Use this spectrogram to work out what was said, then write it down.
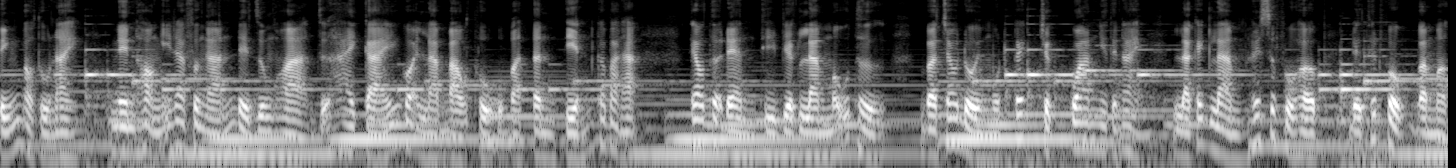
tính bảo thủ này nên họ nghĩ ra phương án để dung hòa giữa hai cái gọi là bảo thủ và tân tiến các bạn ạ. Theo thợ đèn thì việc làm mẫu thử và trao đổi một cách trực quan như thế này là cách làm hết sức phù hợp để thuyết phục và mở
